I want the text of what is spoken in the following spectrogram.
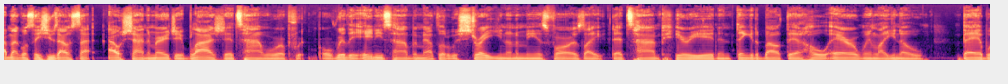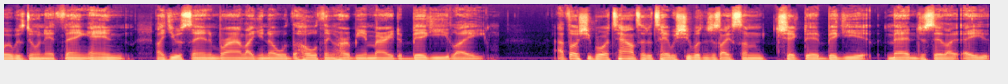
I'm not gonna say she was outside, outshining Mary J. Blige at that time, or or really any time. But I mean, I thought it was straight. You know what I mean? As far as like that time period and thinking about that whole era when like you know Bad Boy was doing that thing, and like you were saying, Brian, like you know the whole thing, her being married to Biggie, like. I thought she brought talent to the table. She wasn't just like some chick that Biggie met and just said like, "Hey,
